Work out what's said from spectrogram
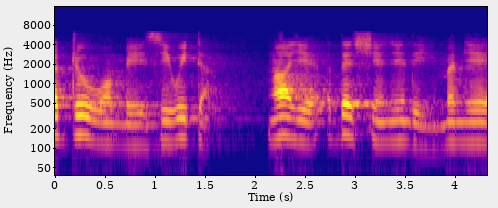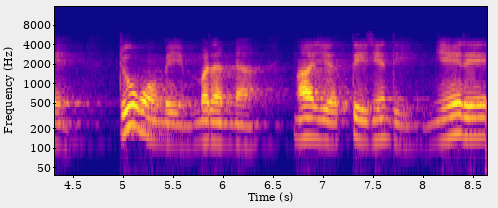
အတုဝမေဇီဝိတံငါရဲ့အသက်ရှင်ခြင်းသည်မမြဲဒုဝမေမရဏံငါရဲ့သိခြင်းသည်မြဲတယ်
